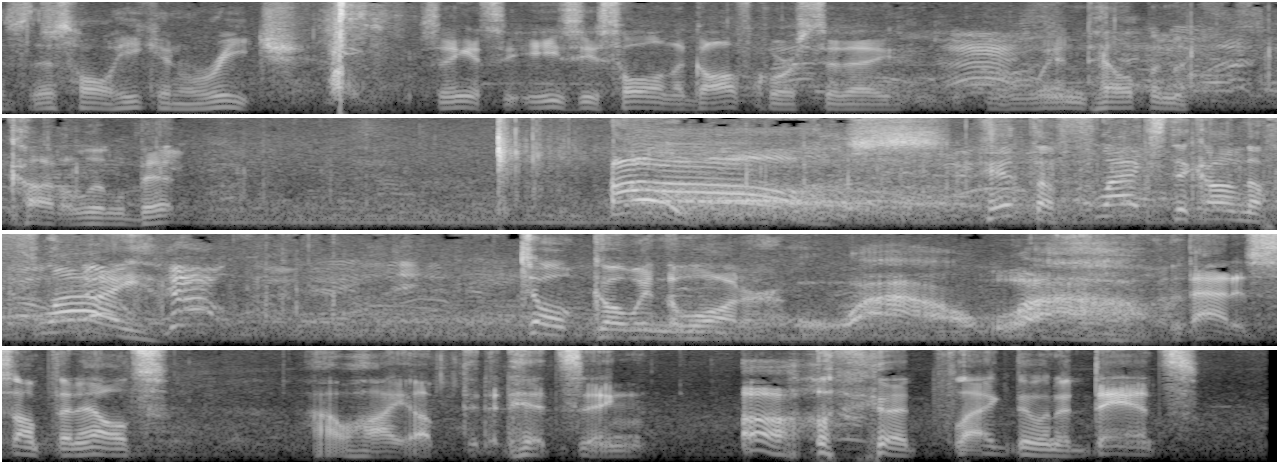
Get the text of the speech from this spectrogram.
is this hole he can reach. I it's the easiest hole on the golf course today. The wind helping the cut a little bit. Oh! Hit the flagstick on the fly. Don't go in the water. Wow, wow. That is something else. How high up did it hit, Sing? Oh, look at that flag doing a dance.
